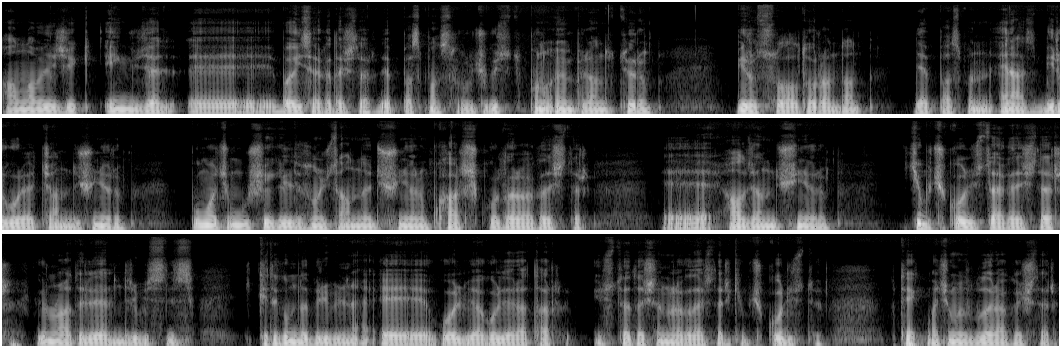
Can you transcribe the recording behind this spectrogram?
alınabilecek en güzel e, bahis arkadaşlar. Deplasman 0.5 üst. Bunu ön planda tutuyorum. 1.36 orandan deplasmanın en az 1 gol atacağını düşünüyorum. Bu maçın bu şekilde sonuçlandığını düşünüyorum. Karşı gollar arkadaşlar e, alacağını düşünüyorum. 2.5 gol üstü arkadaşlar. Gönül rahatıyla değerlendirebilirsiniz. İki takım da birbirine e, gol veya goller atar. Üste taşınır arkadaşlar. 2.5 gol üstü. Tek maçımız budur arkadaşlar.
